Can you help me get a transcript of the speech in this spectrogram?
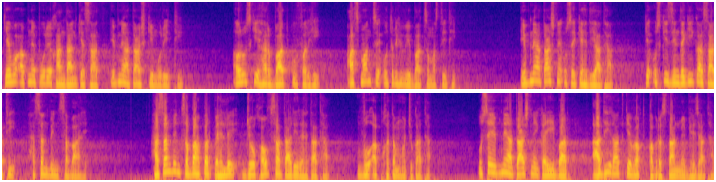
کہ وہ اپنے پورے خاندان کے ساتھ ابن آتاش کی مرید تھی اور اس کی ہر بات کو فرحی آسمان سے اتری ہوئی بات سمجھتی تھی۔ ابن آتاش نے اسے کہہ دیا تھا کہ اس کی زندگی کا ساتھی حسن بن صبا ہے۔ حسن بن صبا پر پہلے جو خوف سا تاری رہتا تھا، وہ اب ختم ہو چکا تھا۔ اسے ابن آتاش نے کئی بار آدھی رات کے وقت قبرستان میں بھیجا تھا۔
